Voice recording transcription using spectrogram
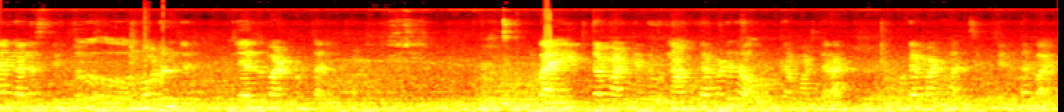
ನನಗೆ ಅನಿಸ್ತಿತ್ತು ನೋಡೋಣ ಜಲ್ದಿ ಮಾಡಿಬಿಡ್ತಾರೆ ಬಾಯಿ ಊಟ ಮಾಡ್ತಿದ್ರು. ನಾವು ಊಟ ಮಾಡಿದ್ರೆ ಅವ್ರು ಊಟ ಮಾಡ್ತಾರೆ. ಊಟ ಮಾಡಿ ಹಚ್ಚಿರ್ತೀನಿ ಅಂತ ಬಾಯಿ.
